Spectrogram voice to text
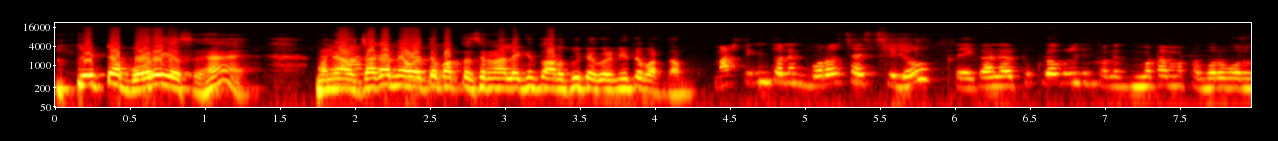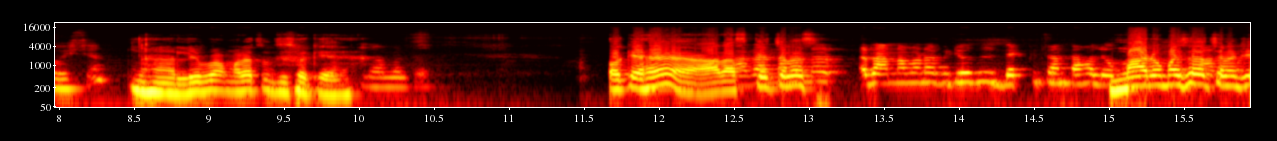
প্লেটটা ভরে গেছে হ্যাঁ? মানে আর জায়গা নেওয়া কিন্তু- পারতেছে না নাহলে কিন্তু আরও দুইটা করে নিতে পারতাম। মাছটা কিন্তু অনেক বড় সাইজ ছিল কারণে টুকরোগুলো কিন্তু অনেক মোটা মোটা বড় বড় হয়েছে। হ্যাঁ লিবো আমার এত দিছো কে? ওকে হ্যাঁ আর আজকে চলে রান্না বান্না ভিডিও যদি দেখতে চান তাহলে মা রোমাইসা চ্যানেলটি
